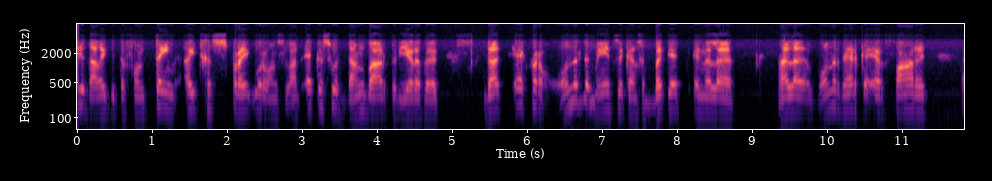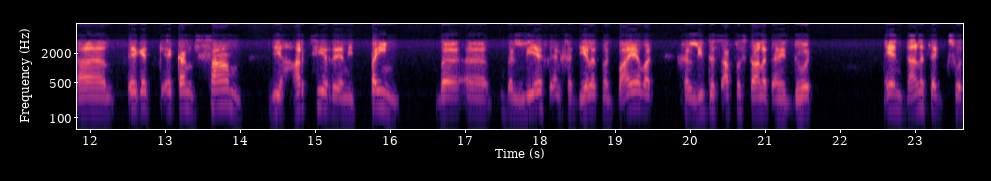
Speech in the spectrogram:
hier daal uit 'n fontein uitgesprei oor ons land. Ek is so dankbaar vir die Here vir dit dat ek vir honderde mense kan gebid het en hulle hulle wonderwerke ervaar het. Ehm uh, ek het ek kan saam die hartseer en die pyn be uh, beleef en gedeel het met baie wat geliefdes afgestaan het aan die dood En dan is ek so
